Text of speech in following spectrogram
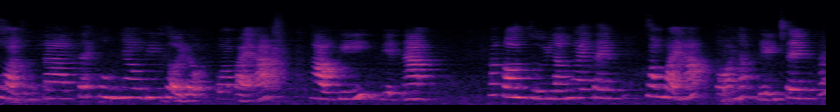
trò chúng ta sẽ cùng nhau đi khởi động qua bài hát Hào khí Việt Nam. Các con chú ý lắng nghe xem trong bài hát có nhắc đến tên các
